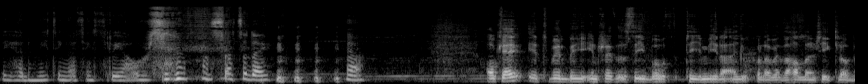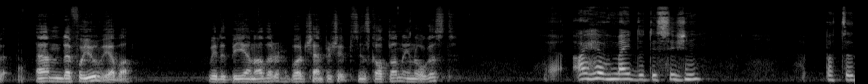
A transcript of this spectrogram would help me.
we had a meeting, I think, three hours on Saturday. yeah. Okay, it will be interesting to see both Tiomila and Jukola with the Halden Ski Club. And for you, Eva, will it be another World Championships in Scotland in August? I have made the decision, but the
